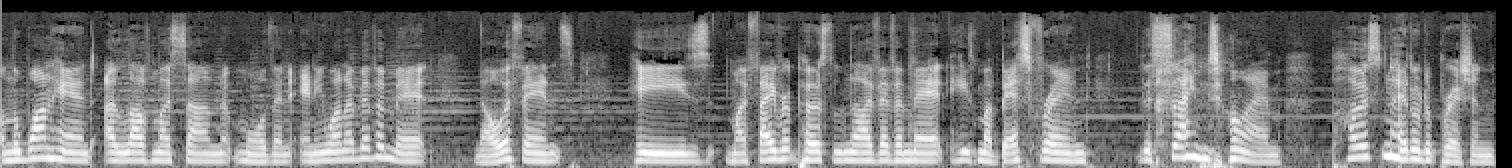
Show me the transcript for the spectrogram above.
On the one hand, I love my son more than anyone I've ever met. No offense. He's my favorite person that I've ever met. He's my best friend. The same time, postnatal depression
